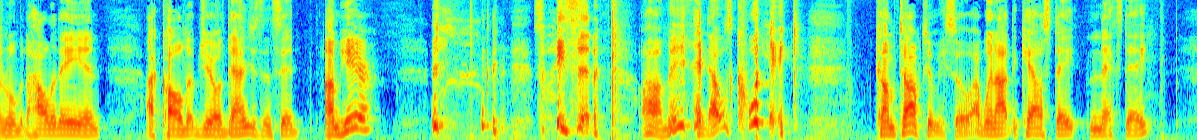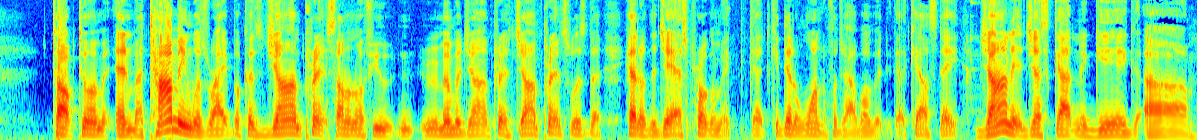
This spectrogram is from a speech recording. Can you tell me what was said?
Room at the Holiday Inn. I called up Gerald Daniels and said, I'm here. so he said, Oh man, that was quick. Come talk to me. So I went out to Cal State the next day talked to him, and my timing was right because John Prince, I don't know if you remember John Prince. John Prince was the head of the jazz program at, at did a wonderful job of it at Cal State. John had just gotten a gig um,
